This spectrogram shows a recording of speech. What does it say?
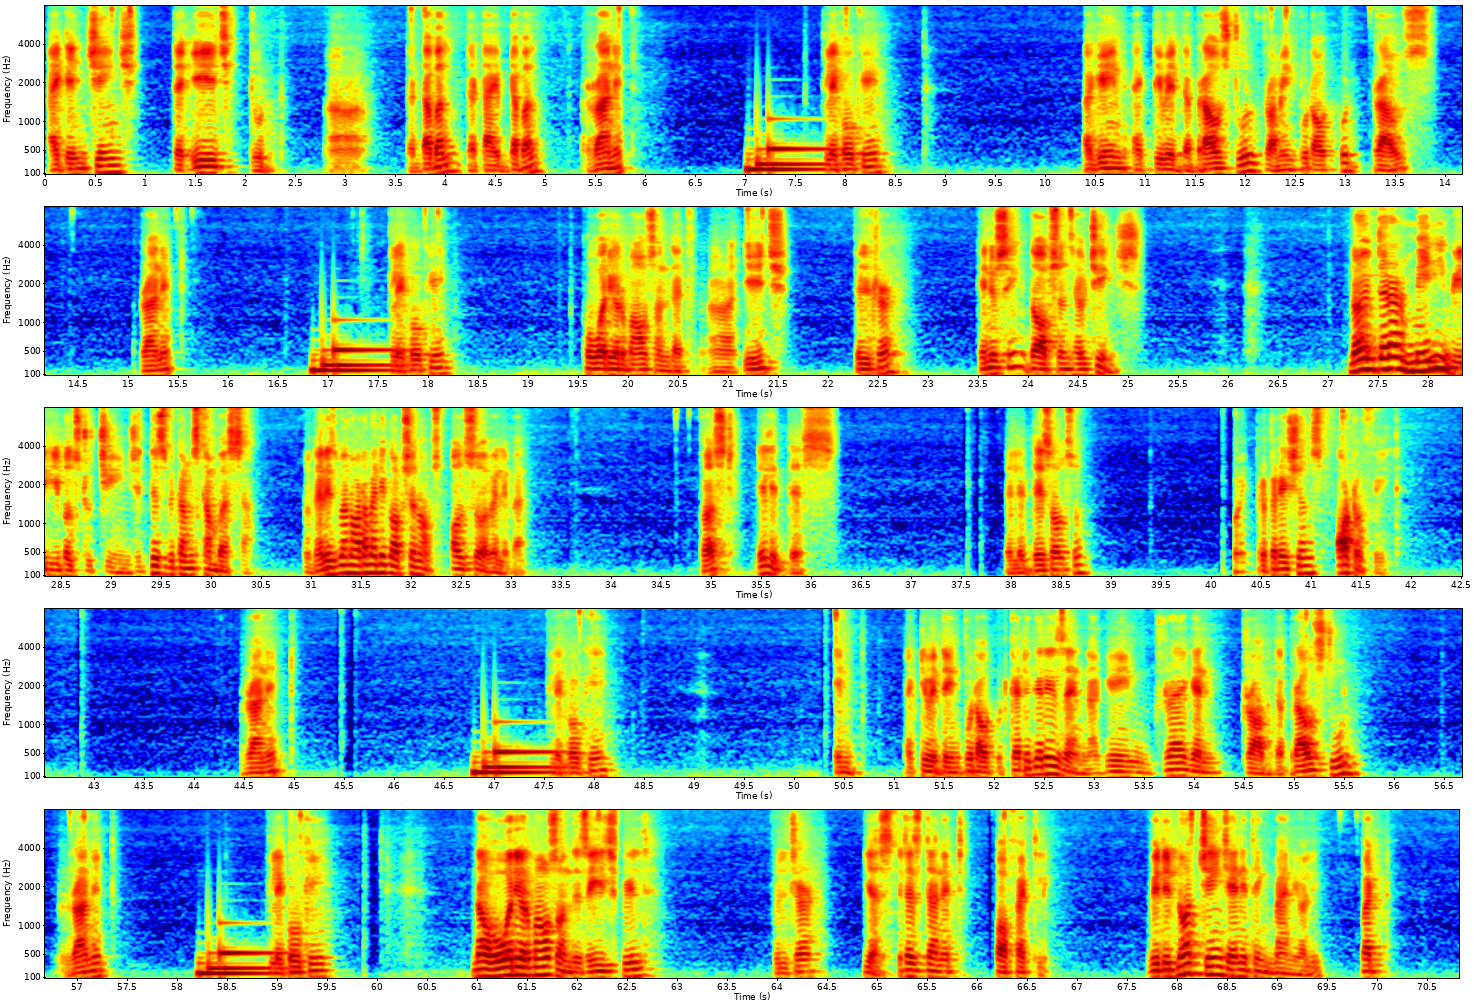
I can change the age to uh, the double, the type double, run it, click OK. Again, activate the browse tool from input output, browse, run it, click OK. Hover your mouse on that uh, age filter. Can you see the options have changed? Now, if there are many variables to change, this becomes cumbersome. So there is one automatic option also available. First, delete this. Delete this also. Go in preparations, Auto Field. Run it. Click OK. In, activate the input output categories and again drag and drop the browse tool. Run it. Click OK now hover your mouse on this age field filter. Yes it has done it perfectly. We did not change anything manually but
